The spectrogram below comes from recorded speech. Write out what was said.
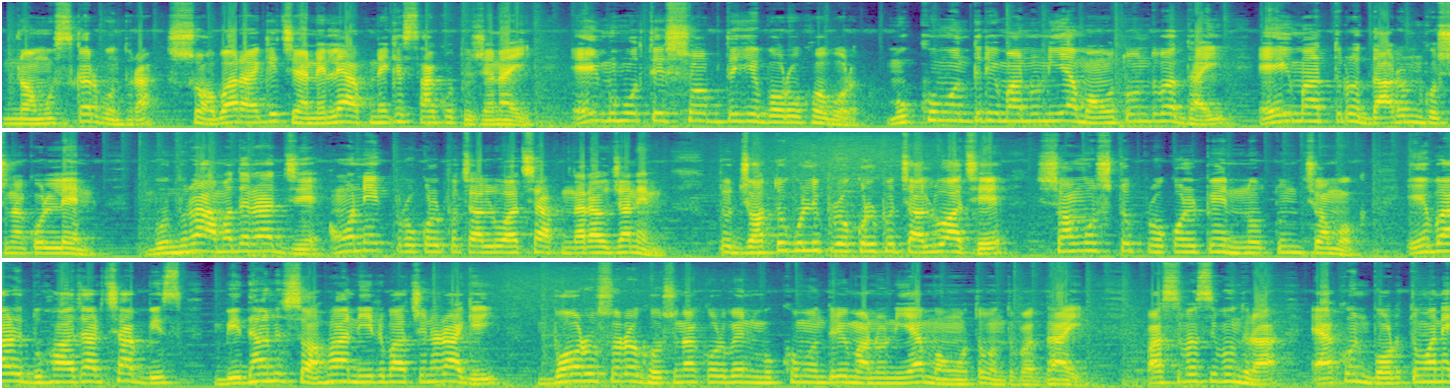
নমস্কার বন্ধুরা, সবার আগে চ্যানেলে আপনাকে স্বাগত জানাই। এই মুহূর্তে সব থেকে বড় খবর, মুখ্যমন্ত্রী মাননীয়া মমতা বন্দ্যোপাধ্যায় এইমাত্র দারুণ ঘোষণা করলেন। বন্ধুরা, আমাদের রাজ্যে অনেক প্রকল্প চালু আছে, আপনারাও জানেন। তো যতগুলি প্রকল্প চালু আছে, সমস্ত প্রকল্পের নতুন চমক। এবার দু হাজার ছাব্বিশ বিধানসভা নির্বাচনের আগেই বড়সড় ঘোষণা করবেন মুখ্যমন্ত্রী মাননীয়া মমতা বন্দ্যোপাধ্যায়। পাশাপাশি বন্ধুরা, এখন বর্তমানে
